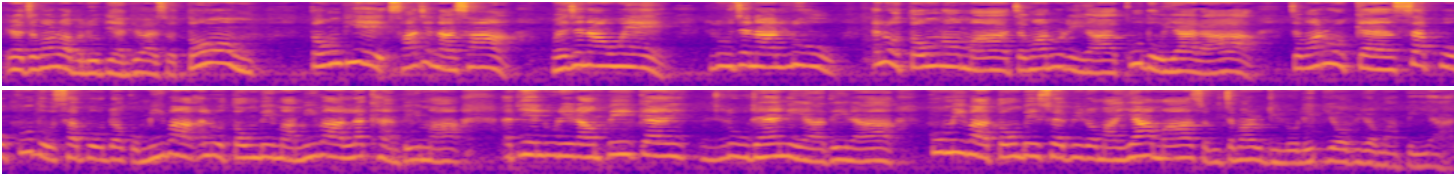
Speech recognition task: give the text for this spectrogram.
အဲ့တော့ကျွန်တော်တို့ကဘယ်လိုပြန်ပြောရလဲဆိုတော့တုံးတုံးပြည့်စားချင်တာစားဝယ်ချင်တာဝယ်လှူချင်တာလှူအဲ့လိုတုံးတော့မှကျမတို့တွေကကုသိုလ်ရတာ ကျမတို့ကန်ဆက်ဖို့ကုသိုလ်ဆက်ဖို့အတွက်ကိုမိဘအဲ့လိုတုံးပေးမှမိဘလက်ခံပေးမှအပြင်လူတွေတောင်ပေးကန်လူတန်းနေရသေးတာကိုမိဘတုံးပေးဆွဲပြီးတော့မှရမှာဆိုပြီးကျမတို့ဒီလိုလေးပြောပြီးတော့မှပေးရတယ်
